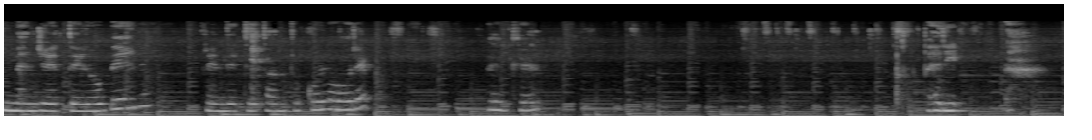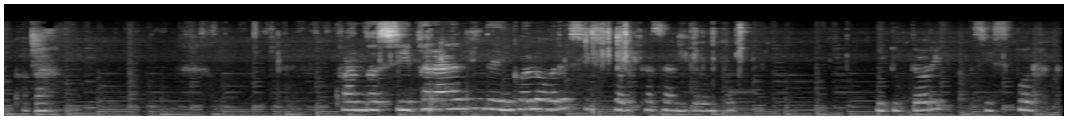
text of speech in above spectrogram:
Immergetelo bene prendete tanto colore perché? Per i vabbè. Quando si prende in colore si sporca sempre un po' i pittori si sporca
